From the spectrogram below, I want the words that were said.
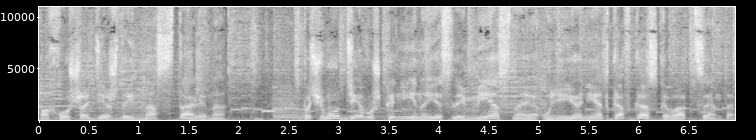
похож одеждой на Сталина? Почему девушка Нина, если местная, у нее нет кавказского акцента?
